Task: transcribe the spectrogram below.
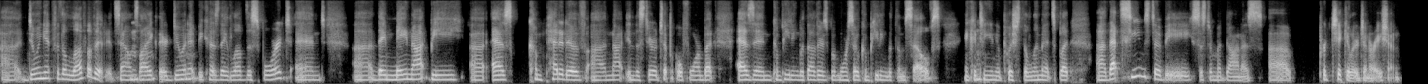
uh, doing it for the love of it. It sounds mm-hmm. like they're doing it mm-hmm. because they love the sport and uh, they may not be uh, as competitive, uh, not in the stereotypical form, but as in competing with others, but more so competing with themselves and mm-hmm. continuing mm-hmm. to push the limits. But uh, that seems to be Sister Madonna's uh, particular generation.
